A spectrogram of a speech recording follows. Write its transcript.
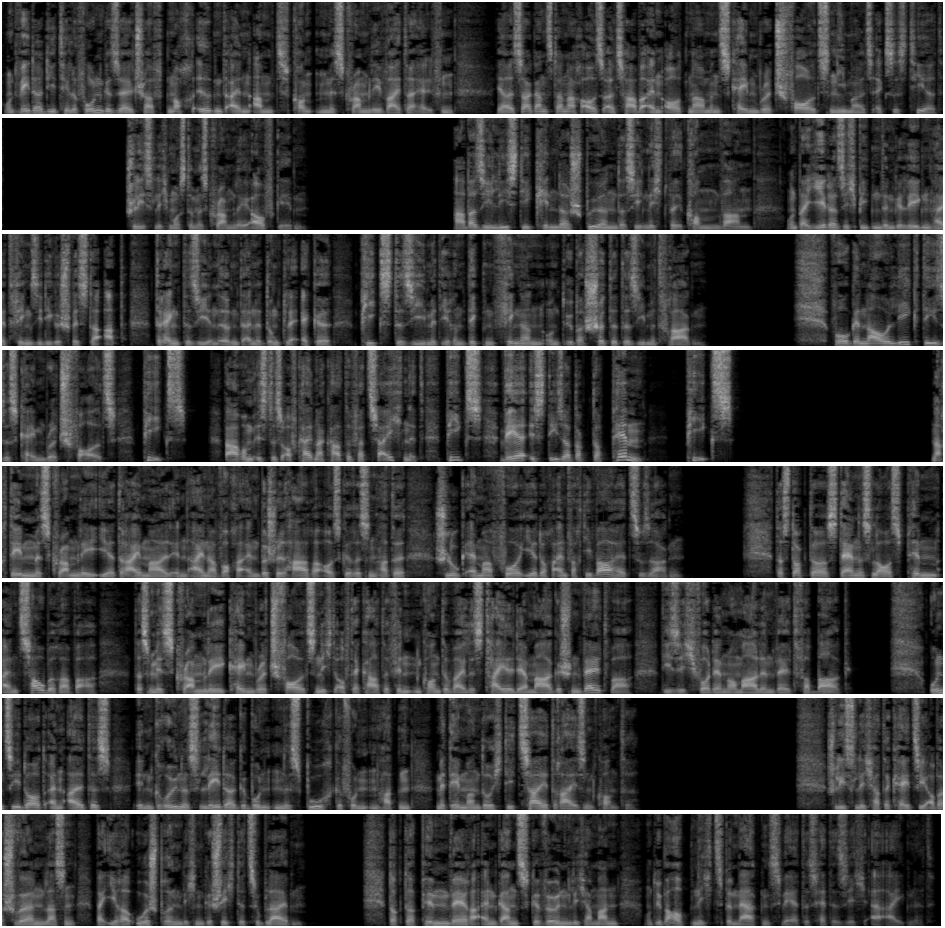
Und weder die Telefongesellschaft noch irgendein Amt konnten Miss Crumley weiterhelfen, ja es sah ganz danach aus, als habe ein Ort namens Cambridge Falls niemals existiert. Schließlich musste Miss Crumley aufgeben. Aber sie ließ die Kinder spüren, dass sie nicht willkommen waren, und bei jeder sich bietenden Gelegenheit fing sie die Geschwister ab, drängte sie in irgendeine dunkle Ecke, piekste sie mit ihren dicken Fingern und überschüttete sie mit Fragen. Wo genau liegt dieses Cambridge Falls? Peaks. Warum ist es auf keiner Karte verzeichnet? Peaks. Wer ist dieser Dr. Pym? Peaks. Nachdem Miss Crumley ihr dreimal in einer Woche ein Büschel Haare ausgerissen hatte, schlug Emma vor, ihr doch einfach die Wahrheit zu sagen. Dass Dr. Stanislaus Pym ein Zauberer war, dass Miss Crumley Cambridge Falls nicht auf der Karte finden konnte, weil es Teil der magischen Welt war, die sich vor der normalen Welt verbarg. Und sie dort ein altes, in grünes Leder gebundenes Buch gefunden hatten, mit dem man durch die Zeit reisen konnte. Schließlich hatte Kate sie aber schwören lassen, bei ihrer ursprünglichen Geschichte zu bleiben. Dr. Pym wäre ein ganz gewöhnlicher Mann und überhaupt nichts Bemerkenswertes hätte sich ereignet.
